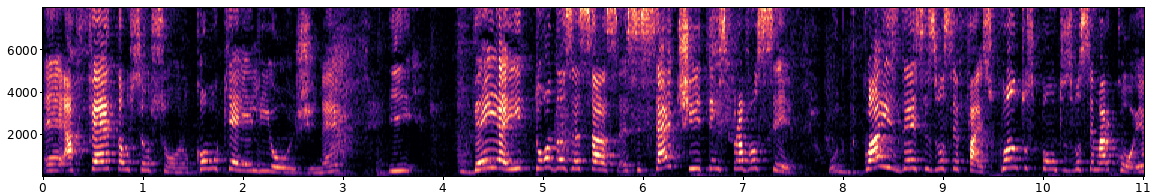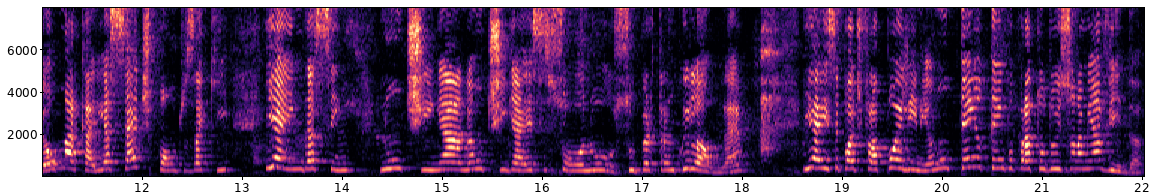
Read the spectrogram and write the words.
é, afeta o seu sono? Como que é ele hoje, né? E dei aí todas essas esses sete itens para você. Quais desses você faz? Quantos pontos você marcou? Eu marcaria sete pontos aqui e ainda assim não tinha não tinha esse sono super tranquilão, né? E aí você pode falar, pô, Eline, eu não tenho tempo para tudo isso na minha vida.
